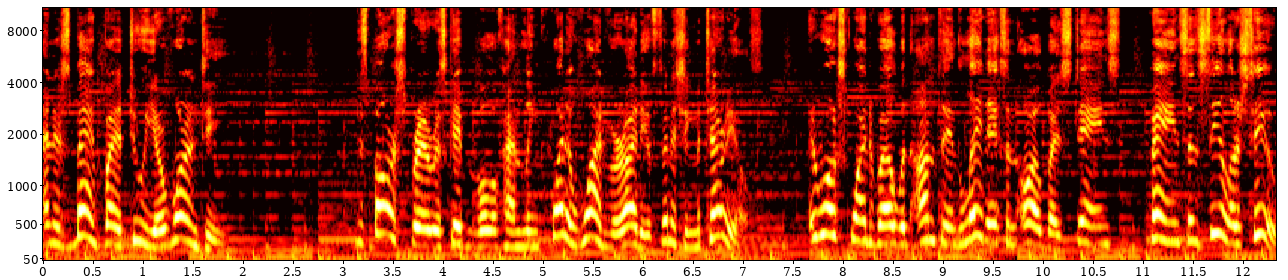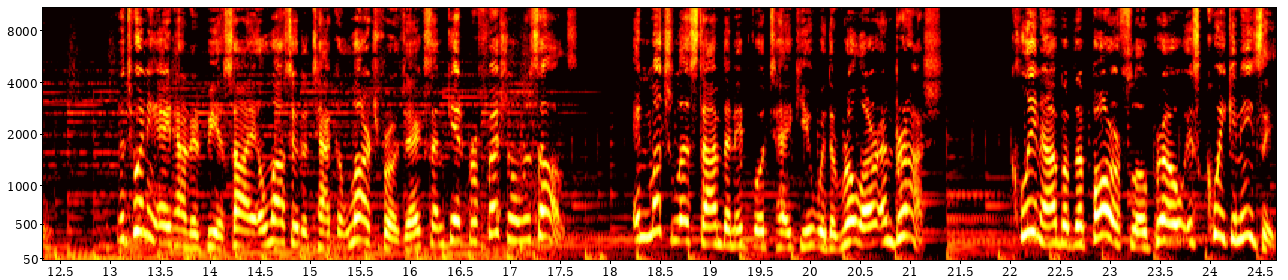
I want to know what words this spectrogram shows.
And it's backed by a 2-year warranty. This power sprayer is capable of handling quite a wide variety of finishing materials. It works quite well with unthinned latex and oil-based stains, paints, and sealers too. The 2800 PSI allows you to tackle large projects and get professional results in much less time than it would take you with a roller and brush. Cleanup of the Power Flo Pro is quick and easy.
